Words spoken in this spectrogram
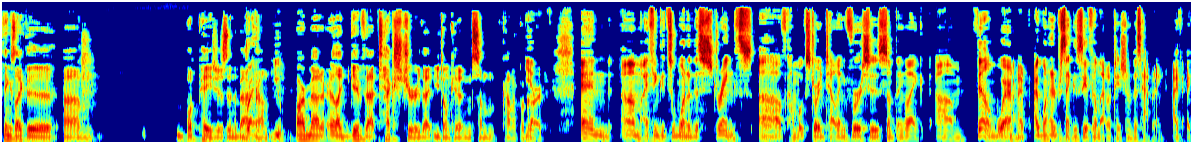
things like the um, book pages in the background You are matter like give that texture that you don't get in some comic book Yeah. art. And um, I think it's one of the strengths of comic book storytelling versus something like um, film, where Mhm. I, I 100% can see a film adaptation of this happening. I, I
